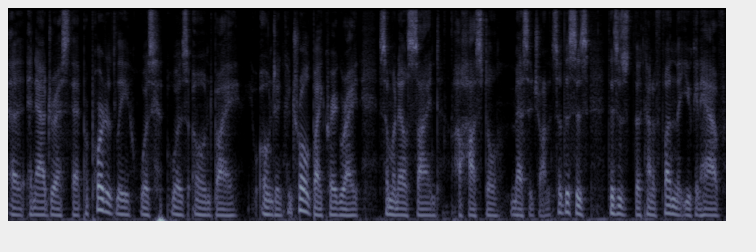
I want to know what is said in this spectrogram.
Uh, an address that purportedly was was owned by owned and controlled by Craig Wright. Someone else signed a hostile message on it. So this is this is the kind of fun that you can have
